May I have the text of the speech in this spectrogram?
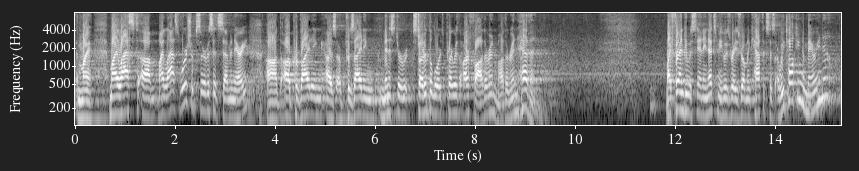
My, my, last, um, my last worship service at seminary, uh, our, providing, as our presiding minister started the Lord's Prayer with Our Father and Mother in Heaven. My friend who was standing next to me, who was raised Roman Catholic, says, Are we talking to Mary now?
